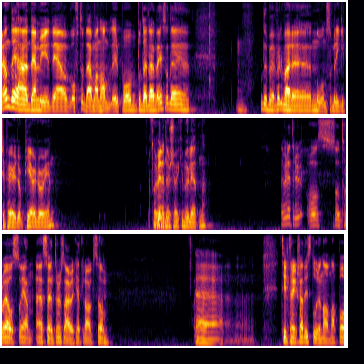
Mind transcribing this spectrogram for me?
men det, er, det er mye Det er ofte der man handler på, på deadline day, så det Det bør vel være noen som ringer til Pierre, Pierre Dorian for å undersøke mulighetene. Det vil jeg tro. Og så tror jeg også igjen Senators er jo ikke et lag som eh, tiltrekker seg de store navnene på,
